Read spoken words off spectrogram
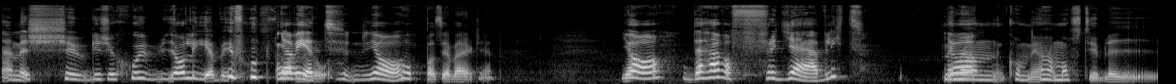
Nej men 2027, jag lever ju fortfarande Jag vet, Då. ja. Hoppas jag verkligen. Ja, det här var för jävligt. Men Ja. han kommer ju, han måste ju bli...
